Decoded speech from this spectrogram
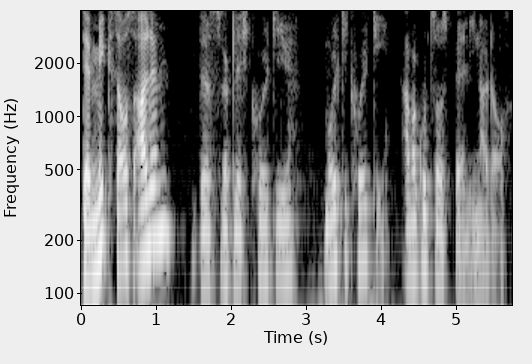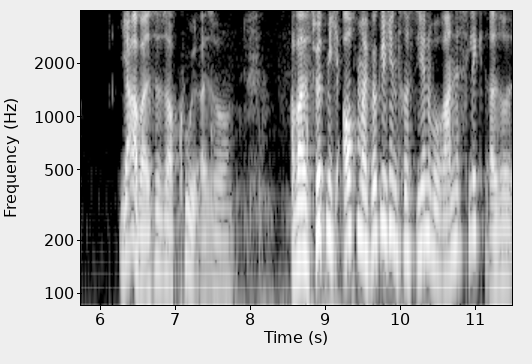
der Mix aus allem. Das ist wirklich Kulti, Multikulti. Aber gut, so ist Berlin halt auch. Ja, aber es ist auch cool, also. Aber es würde mich auch mal wirklich interessieren, woran es liegt. Also,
